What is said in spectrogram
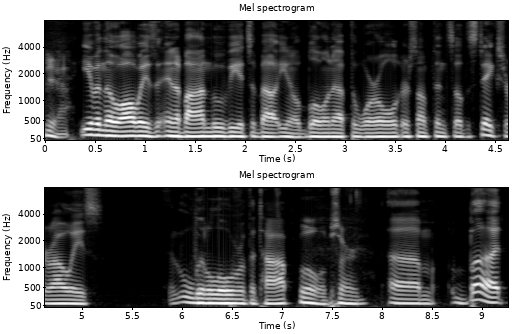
Yeah, even though always in a Bond movie it's about, you know, blowing up the world or something. So the stakes are always a little over the top. a little absurd. Um, but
